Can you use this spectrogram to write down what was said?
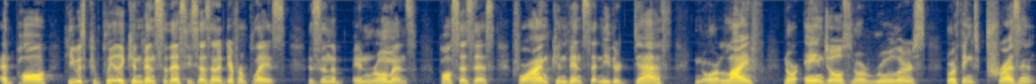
And Paul, he was completely convinced of this. He says in a different place, this is in, the, in Romans. Paul says this For I'm convinced that neither death, nor life, nor angels, nor rulers, nor things present,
